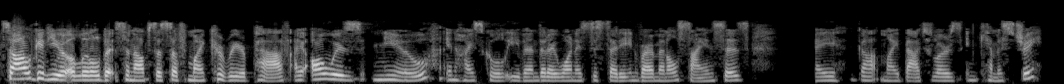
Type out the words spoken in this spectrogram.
So I'll give you a little bit synopsis of my career path. I always knew in high school even that I wanted to study environmental sciences. I got my bachelor's in chemistry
